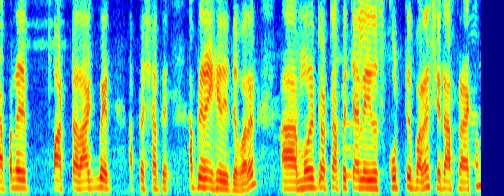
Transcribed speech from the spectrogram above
জাপানের পার্টটা রাখবেন, আপনার সাথে আপনি রেখে দিতে পারেন। আর মনিটরটা আপনি চাইলে ইউজ করতে পারেন, সেটা আপনার এখন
